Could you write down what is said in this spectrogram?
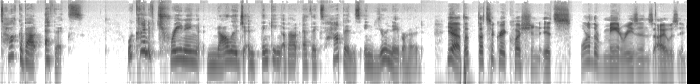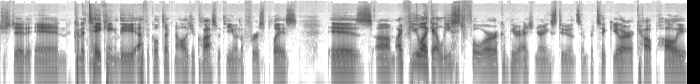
talk about ethics? What kind of training, knowledge, and thinking about ethics happens in your neighborhood? Yeah, that, that's a great question. It's one of the main reasons I was interested in kind of taking the ethical technology class with you in the first place. Is um, I feel like at least for computer engineering students in particular at Cal Poly,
